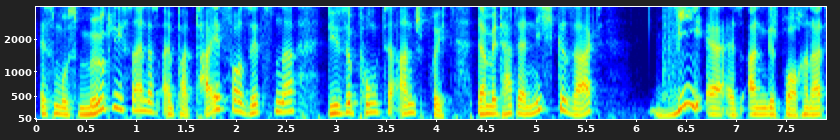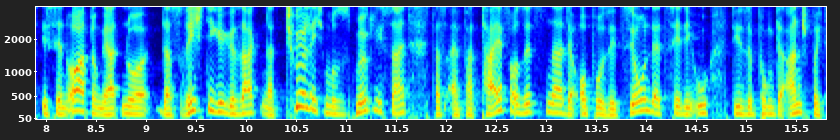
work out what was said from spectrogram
es muss möglich sein, dass ein Parteivorsitzender diese Punkte anspricht. Damit hat er nicht gesagt, wie er es angesprochen hat, ist in Ordnung. Er hat nur das Richtige gesagt. Natürlich muss es möglich sein, dass ein Parteivorsitzender der Opposition, der CDU, diese Punkte anspricht.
